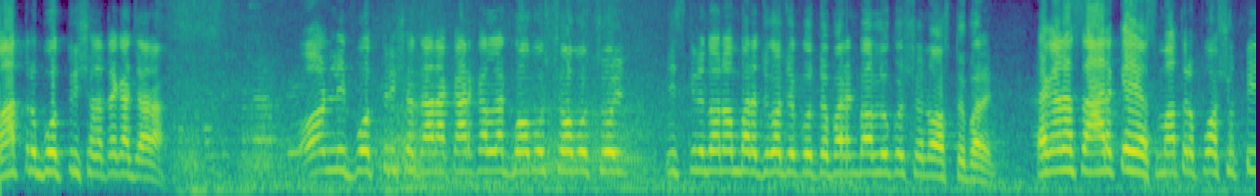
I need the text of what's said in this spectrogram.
মাত্র বত্রিশ হাজার টাকা যারা। অনলি বত্রিশ যারা কার কার লাগবে অবশ্যই অবশ্যই স্ক্রিনে দেওয়া নাম্বারে যোগাযোগ করতে পারেন বা লোকেশনে আসতে পারেন। এখানে আছে আর কে এস মাত্র পঁয়ষট্টি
